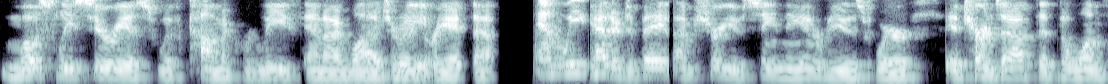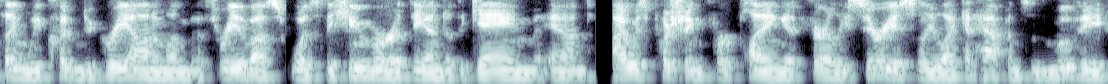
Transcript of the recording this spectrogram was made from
mostly serious with comic relief. And I wanted I to recreate that. And we had a debate. I'm sure you've seen the interviews where it turns out that the one thing we couldn't agree on among the three of us was the humor at the end of the game. And I was pushing for playing it fairly seriously, like it happens in the movie.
